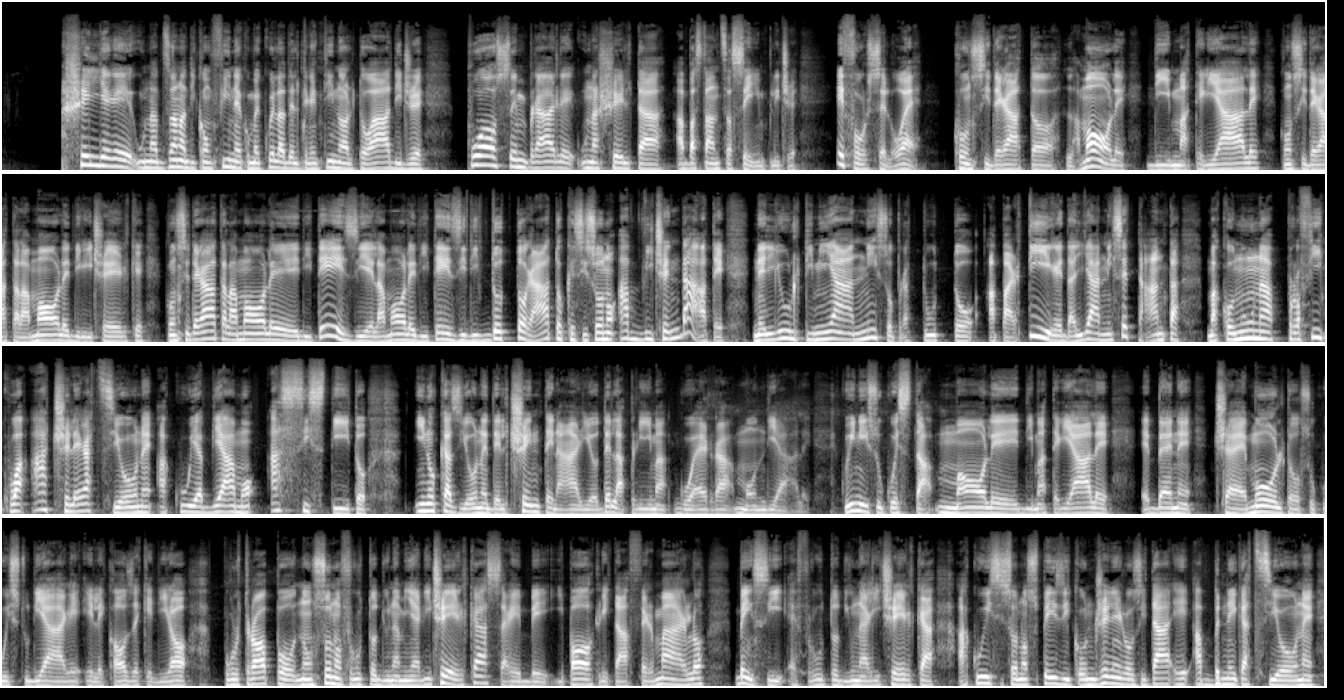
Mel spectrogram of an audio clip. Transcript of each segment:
scegliere una zona di confine come quella del Trentino Alto Adige può sembrare una scelta abbastanza semplice, e forse lo è considerata la mole di materiale, considerata la mole di ricerche, considerata la mole di tesi e la mole di tesi di dottorato che si sono avvicendate negli ultimi anni, soprattutto a partire dagli anni 70, ma con una proficua accelerazione a cui abbiamo assistito in occasione del centenario della Prima Guerra Mondiale. Quindi su questa mole di materiale Ebbene, c'è molto su cui studiare e le cose che dirò. Purtroppo non sono frutto di una mia ricerca, sarebbe ipocrita affermarlo, bensì è frutto di una ricerca a cui si sono spesi con generosità e abnegazione.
